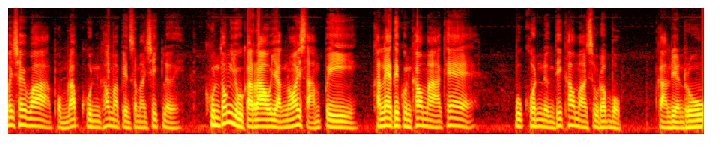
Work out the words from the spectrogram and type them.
ไม่ใช่ว่าผมรับคุณเข้ามาเป็นสมาชิกเลย คุณต้องอยู่กับเราอย่างน้อย 3 ปีครั้งแรกที่คุณเข้ามาแค่บุคคลหนึ่งที่เข้ามาสู่ระบบการเรียนรู้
